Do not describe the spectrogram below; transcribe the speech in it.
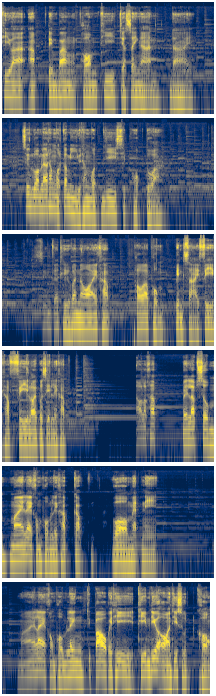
ที่ว่าอัพเต็มบ้างพร้อมที่จะใช้งานได้ ซึ่งรวมแล้วทั้งหมดก็มีอยู่ทั้งหมด 26 ตัว ซึ่งก็ถือว่าน้อยครับ เพราะว่าผมเป็นสายฟรีครับฟรีร้อยเปอร์เซ็นต์เลยครับ เอาละครับ ไปรับชมไม้แรกของผมเลยครับกับวอลแมตนี้ ไม้แรกของผมเล็งที่เป้าไปที่ทีมที่อ่อนที่สุดของ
